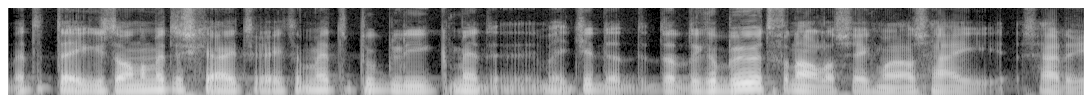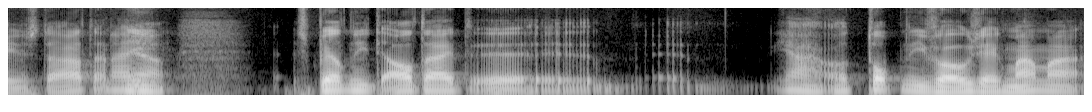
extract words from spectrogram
met de tegenstander, met de scheidsrechter, met het publiek. Met, weet je, dat, dat, er gebeurt van alles, zeg maar, als hij, als hij erin staat. En hij Ja. speelt niet altijd eh, ja, op topniveau, zeg maar. Maar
